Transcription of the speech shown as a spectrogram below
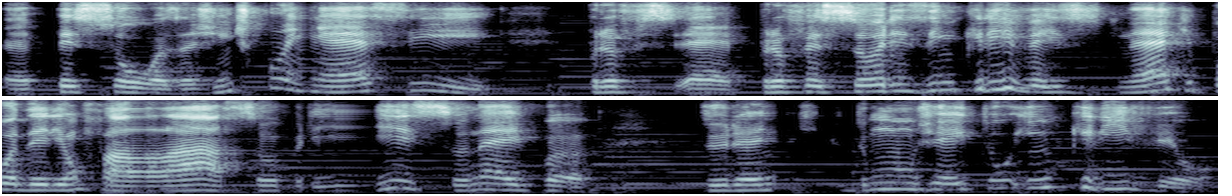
é, pessoas. A gente conhece prof, é, professores incríveis, né? Que poderiam falar sobre isso, né, Ivan? Durante, de um jeito incrível,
